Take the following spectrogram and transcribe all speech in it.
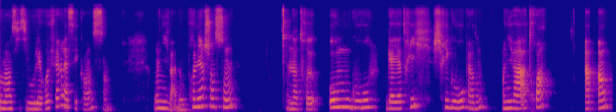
aussi si vous voulez refaire la séquence. On y va. Donc, première chanson, notre Om Guru Gayatri, Shri Guru, pardon. On y va à 3, à 1,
